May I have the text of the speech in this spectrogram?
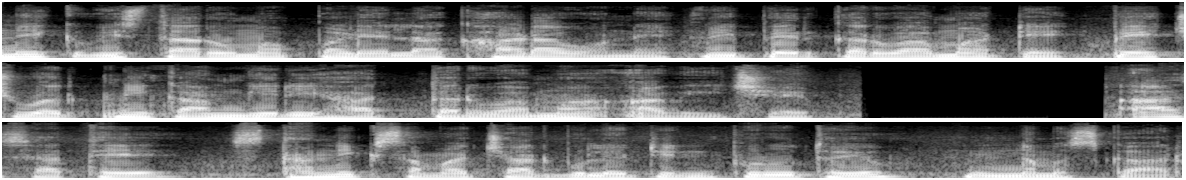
અનેક વિસ્તારોમાં પડેલા ખાડાઓને રિપેર કરવા માટે પેચવર્કની કામગીરી હાથ ધરવામાં આવી છે. આ સાથે સ્થાનિક સમાચાર બુલેટિન પૂરું થયું. નમસ્કાર.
